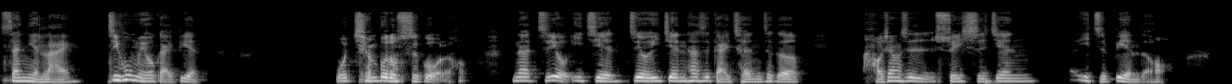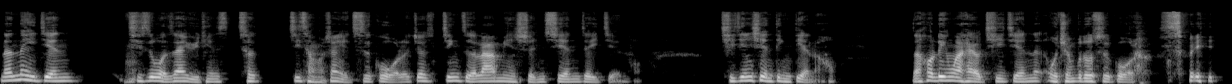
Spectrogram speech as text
三年来几乎没有改变，我全部都吃过了哈。那只有一间，只有一间它是改成这个，好像是随时间一直变的哈。那那一间其实我在雨田车机场好像也吃过了，就是金泽拉面神仙这一间哈，期间限定店了哈。然后另外还有七间，那我全部都吃过了，所以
